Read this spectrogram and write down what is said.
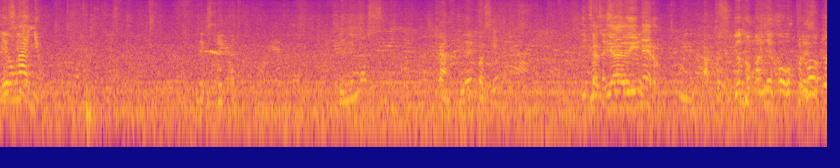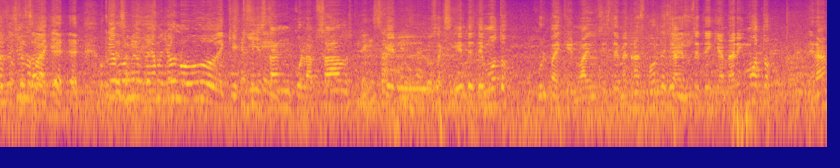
De un año. Le explico. Tenemos cantidad de pacientes. Y No cantidad de dinero. Ah, pues yo no manejo No, pues presupuesto. decirlo usted para que. Porque digamos, yo no dudo de que aquí están colapsados, que los accidentes de moto, culpa de que no hay un sistema de transporte, que a veces usted tiene que andar en moto, ¿verdad?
